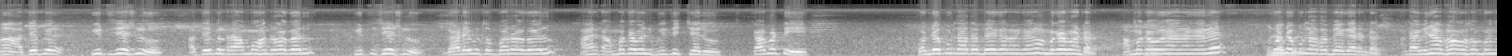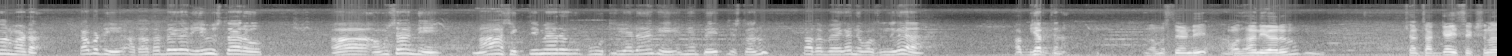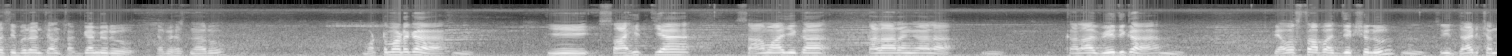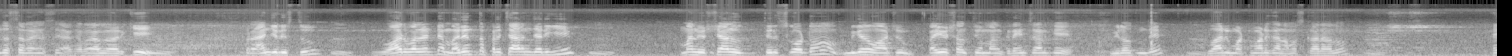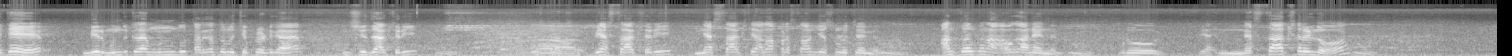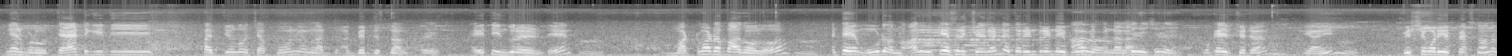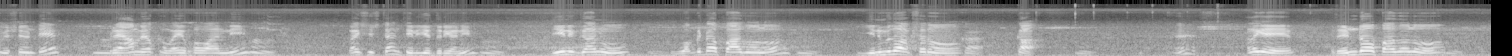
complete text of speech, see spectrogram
ఆ, అదే పేరు కీర్తిశేషులు అద్దేపల్లి రామ్మోహన్ రావు గారు కీర్తిశేషులు గాడేపల్లి సుబ్బారావు గారు ఆయనకు అమ్మకవిని బిరుదిచ్చారు కాబట్టి కొండేపూడి తాతయ్య గారు అనగానే అమ్మకవి అంటారు. అమ్మకవి అనగానే కొండేపూడి. తాతయ్య గారు అంటారు. అంటే అవినాభావ సంబంధం అనమాట కాబట్టి ఆ తాతయ్య గారు ఏమి ఇస్తారో ఆ అంశాన్ని నా శక్తి మేరకు పూర్తి చేయడానికి నేను ప్రయత్నిస్తాను. తాతయ్య గారిని ఇవ్వాల్సిందిగా అభ్యర్థన. నమస్తే అండి. అవధాని గారు. చాలా చక్కగా ఈ శిక్షణా శిబిరాన్ని చాలా చక్కగా మీరు నిర్వహిస్తున్నారు. మొట్టమొదటిగా ఈ సాహిత్య సామాజిక కళారంగాల కళా వేదిక అధ్యక్షులు శ్రీ దాడి చంద్రశేఖరరావు గారికి ప్రాంజలిస్తూ వారి వల్లంటే మరింత ప్రచారం జరిగి మన విషయాలు తెలుసుకోవటం మిగిలిన వాటి పై విషయాలు మనం గ్రహించడానికి వీలవుతుంది. వారికి మొట్టమొదటిగా నమస్కారాలు. అయితే మీరు ముందుగా ముందు తరగతుల్లో చెప్పినట్టుగా నిషిద్ధాక్షరి వ్యస్తాక్షరి నెస్తాక్షరి అలా ప్రస్తావన చేసుకుని వచ్చారు మీరు. అంతవరకు నా అవగాహన అయిందండి ఇప్పుడు నెస్తాక్షరిలో నేను ఇప్పుడు తేటగీతి పద్యంలో చెప్పమని మిమ్మల్ని అభ్య- అభ్యర్థిస్తున్నాను. అయితే ఇందులో ఏంటంటే మొట్టమొదటి పాదంలో అంటే మూడు నాలుగు ఒకేసారి చేయాలంటే అయితే రెండు రెండు ఎప్పుడు ఇస్తుండాలా ఒకే కానీ విషయం కూడా చెప్పేస్తున్నాను. విషయం అంటే ప్రేమ యొక్క వైభవాన్ని వైశిష్టాన్ని తెలియద్దు కానీ దీనికి గాను ఒకటో పాదంలో ఎనిమిదో అక్షరం క? అలాగే రెండో పాదంలో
